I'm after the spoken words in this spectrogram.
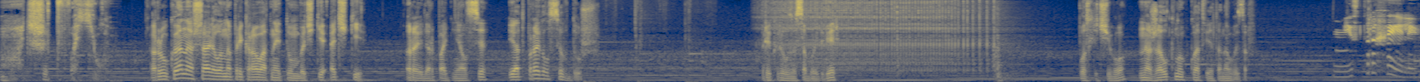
«Мать же твою!» Рука нашарила на прикроватной тумбочке очки. Рейдер поднялся и отправился в душ. Прикрыл за собой дверь, после чего нажал кнопку ответа на вызов. «Мистер Хейли,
